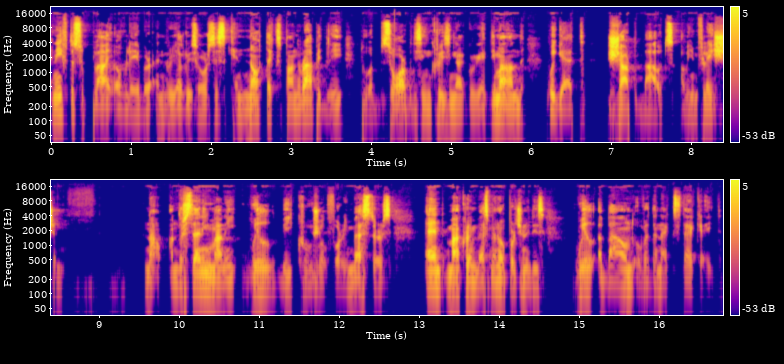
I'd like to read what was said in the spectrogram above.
And if the supply of labor and real resources cannot expand rapidly to absorb this increase in aggregate demand, we get sharp bouts of inflation. Now, understanding money will be crucial for investors, and macro investment opportunities will abound over the next decade.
